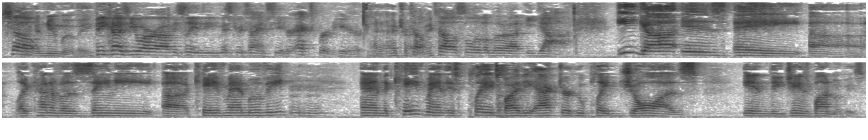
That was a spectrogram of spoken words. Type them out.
So- like a new movie. because you are obviously the Mystery Science Theater expert here, I- I try tell, to tell us a little bit about Eegah. Eegah is a uh, like kind of a zany uh, caveman movie, Mm-hmm. and the caveman is played by the actor who played Jaws in the James Bond movies.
